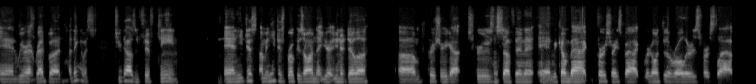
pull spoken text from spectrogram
and we were at Redbud. I think it was 2015, and he just, I mean, he just broke his arm that year at Unadilla, Um, pretty sure he got screws and stuff in it. And we come back, first race back. We're going through the rollers, first lap.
